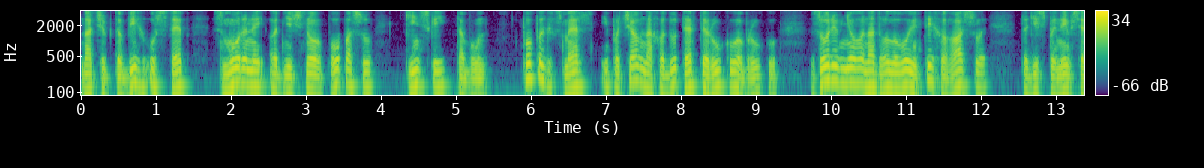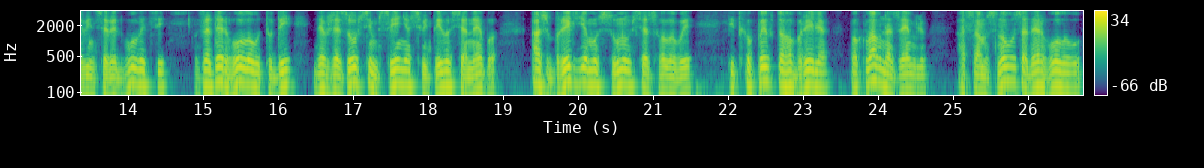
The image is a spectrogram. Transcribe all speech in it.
начебто біг у степ, змурений од нічного попасу кінський табун. Попик змерз і почав на ходу терти руку об руку. Зорі в нього над головою тихо гасли, тоді спинився він серед вулиці, задер голову туди, де вже зовсім синьо світилося небо, аж бриль йому сунувся з голови, підхопив того бриля, поклав на землю, а сам знову задер голову,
